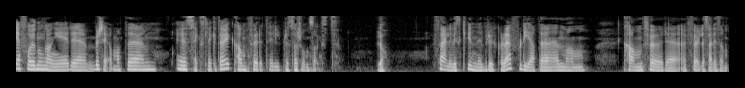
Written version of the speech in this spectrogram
jeg får jo noen ganger eh, beskjed om at eh, sexleketøy kan føre til prestasjonsangst. Ja. Særlig hvis kvinner bruker det, fordi at en mann kan føre, føle seg liksom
